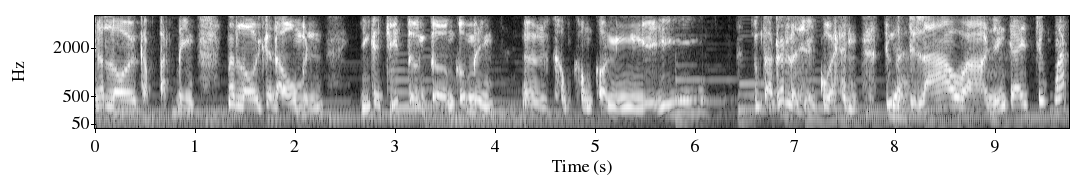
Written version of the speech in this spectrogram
Nó lôi cặp mắt mình nó lôi cái đầu mình những cái trí tưởng tượng của mình. Ờ, không không còn nghĩ chúng ta rất là dễ quên. Chúng ta Dạ. chỉ lao vào những cái trước mắt.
